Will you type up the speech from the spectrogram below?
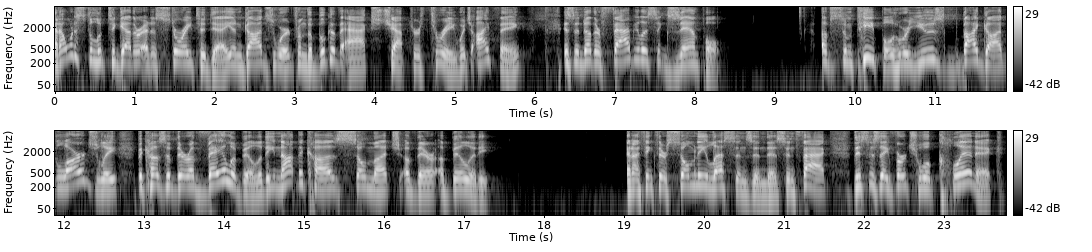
And I want us to look together at a story today in God's Word from the book of Acts, chapter 3, which I think is another fabulous example of some people who were used by God largely because of their availability, not because so much of their ability. And I think there's so many lessons in this. In fact, this is a virtual clinic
